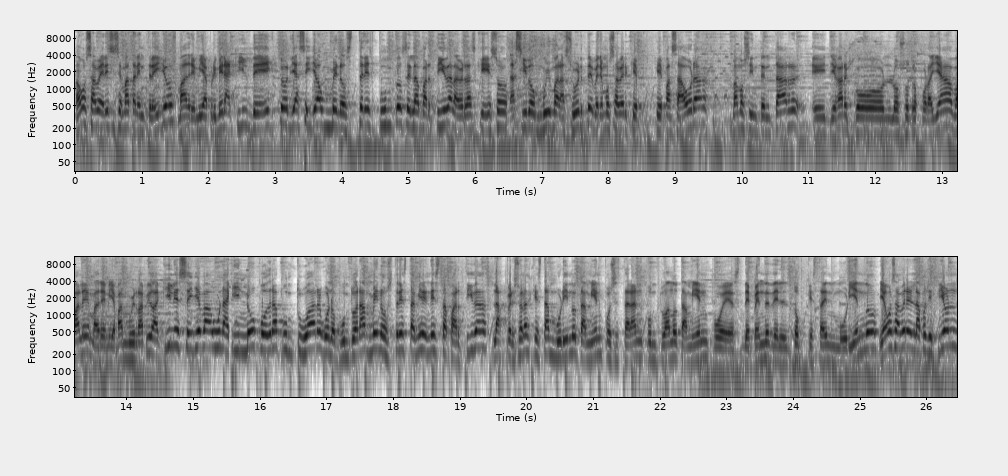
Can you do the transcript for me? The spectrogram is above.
Vamos a ver si se matan entre ellos Madre mía, primera kill de Héctor Ya se lleva un menos 3 puntos en la partida. La verdad es que eso ha sido muy mala suerte. Veremos a ver qué, qué pasa ahora. Vamos a intentar eh, llegar con los otros por allá, ¿vale? Madre mía, van muy rápido. Aquiles se lleva una y no podrá puntuar. Bueno, puntuará menos 3 también en esta partida. Las personas que están muriendo también Pues estarán puntuando también Pues depende del top que estén muriendo. Y vamos a ver en la posición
